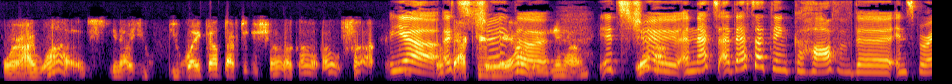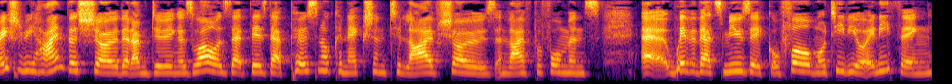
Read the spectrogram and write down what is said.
where I was. You know, you you wake up after the show like, oh, oh, fuck. Yeah, We're it's true reality, though. You know, It's true, Yeah. and that's uh, that's I think half of the inspiration behind this show that I'm doing as well is that there's that personal connection to live shows and live performance, uh, whether that's music or film or TV or anything,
